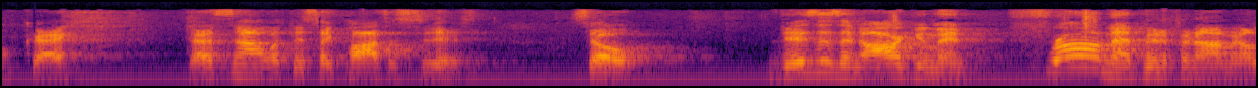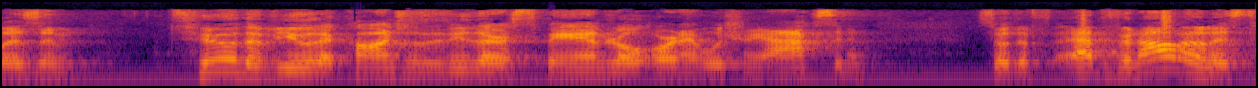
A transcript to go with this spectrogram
okay? That's not what this hypothesis is. So, this is an argument from epiphenomenalism to the view that consciousness is either a spandrel or an evolutionary accident. So, the epiphenomenalist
